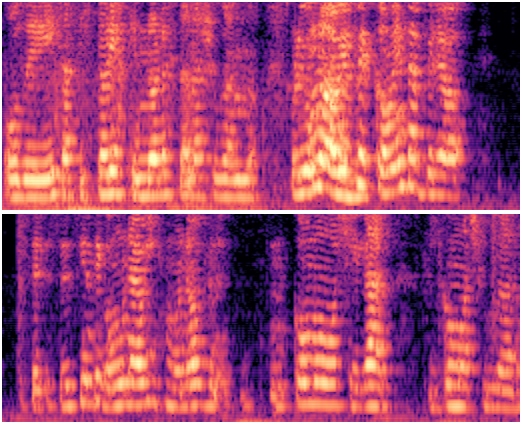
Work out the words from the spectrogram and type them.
O de esas historias que no lo están ayudando. Porque uno a veces comenta, pero se, se siente como un abismo, ¿no? Cómo llegar y cómo ayudar.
